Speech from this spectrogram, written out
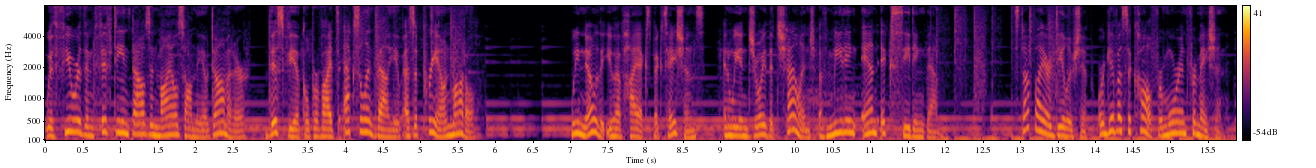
With fewer than 15,000 miles on the odometer, this vehicle provides excellent value as a pre-owned model. We know that you have high expectations, and we enjoy the challenge of meeting and exceeding them. Stop by our dealership or give us a call for more information.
